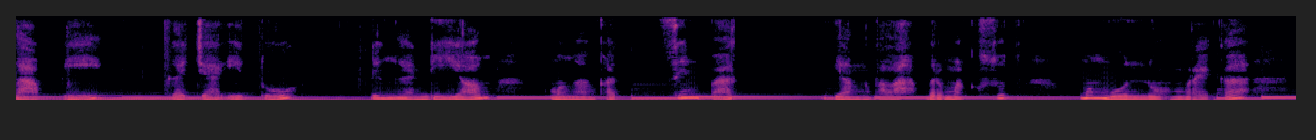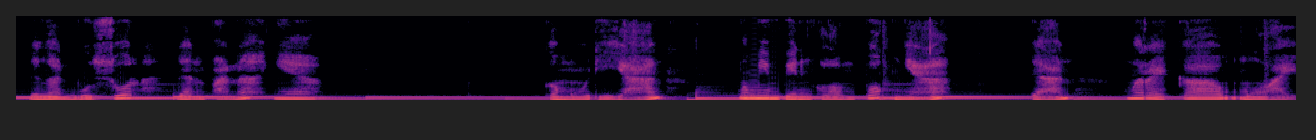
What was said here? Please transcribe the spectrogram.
Tapi gajah itu dengan diam mengangkat Sinbad yang telah bermaksud membunuh mereka dengan busur dan panahnya. Kemudian memimpin kelompoknya dan mereka mulai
